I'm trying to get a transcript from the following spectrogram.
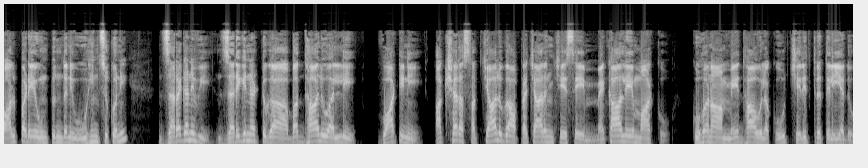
పాల్పడే ఉంటుందని ఊహించుకొని జరగనివి జరిగినట్టుగా అబద్ధాలు అల్లి వాటిని అక్షర సత్యాలుగా ప్రచారం చేసే మెకాలే మార్కు కుహనా మేధావులకు చరిత్ర తెలియదు.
